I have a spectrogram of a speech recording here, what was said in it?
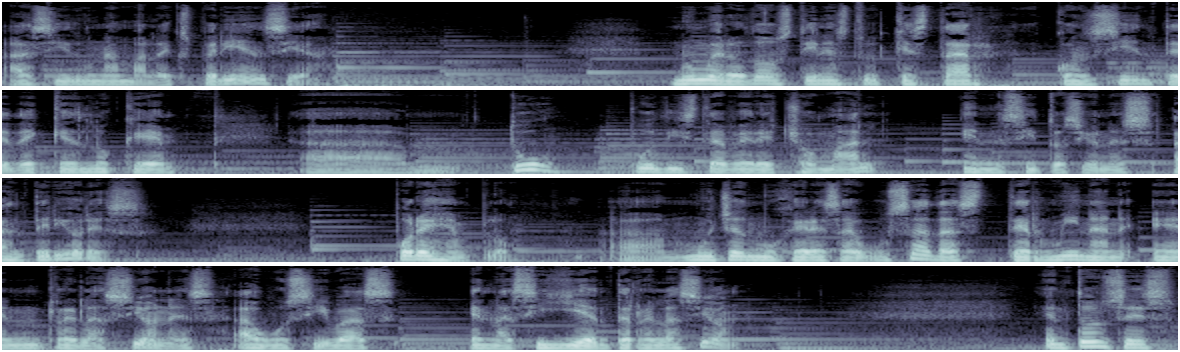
ha sido una mala experiencia. Número dos, tienes tú que estar consciente de qué es lo que tú pudiste haber hecho mal en situaciones anteriores. Por ejemplo, muchas mujeres abusadas terminan en relaciones abusivas en la siguiente relación. Entonces,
